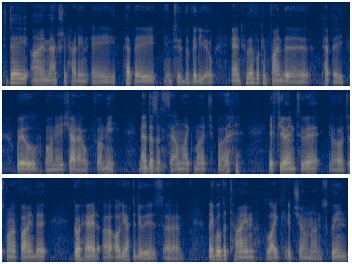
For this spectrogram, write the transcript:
today I'm actually hiding a Pepe into the video, and whoever can find the Pepe will earn a shout out from me. Now, it doesn't sound like much, but if you're into it or just want to find it, go ahead. Uh, all you have to do is uh, label the time like it's shown on screen.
